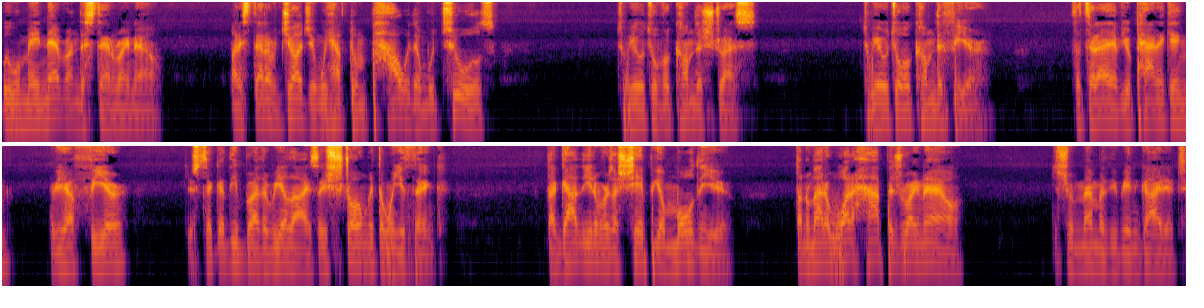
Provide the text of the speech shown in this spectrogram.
we may never understand right now. But instead of judging, we have to empower them with tools to be able to overcome the stress, to be able to overcome the fear. So today, if you're panicking, if you have fear, just take a deep breath and realize that you're stronger than what you think. That God in the universe is shaping you and molding you. That no matter what happens right now, just remember that you're being guided.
